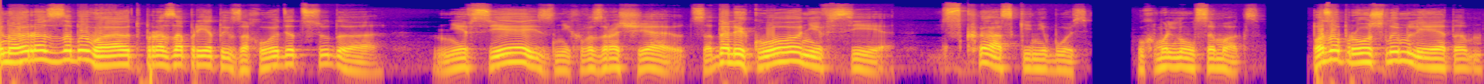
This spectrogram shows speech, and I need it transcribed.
иной раз забывают про запреты и заходят сюда. Не все из них возвращаются, далеко не все. Сказки, небось, ухмыльнулся Макс. Позапрошлым летом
